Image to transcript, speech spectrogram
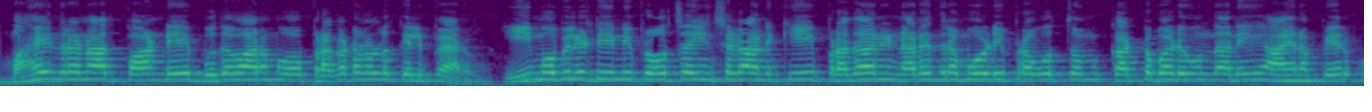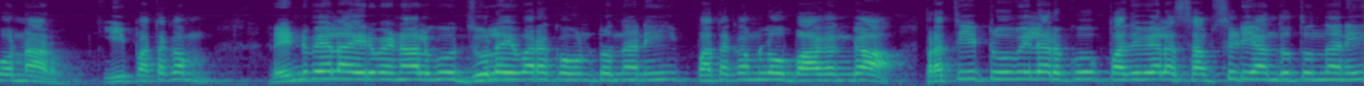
మహేంద్రనాథ్ పాండే బుధవారం ఓ ప్రకటనలో తెలిపారు. ఈ మొబిలిటీని ప్రోత్సహించడానికి ప్రధాని నరేంద్ర మోడీ ప్రభుత్వం కట్టుబడి ఉందని ఆయన పేర్కొన్నారు. ఈ పథకం రెండు వేల ఇరవై నాలుగు జూలై వరకు ఉంటుందని పథకంలో భాగంగా ప్రతి టూ వీలర్కు పదివేల సబ్సిడీ అందుతుందని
